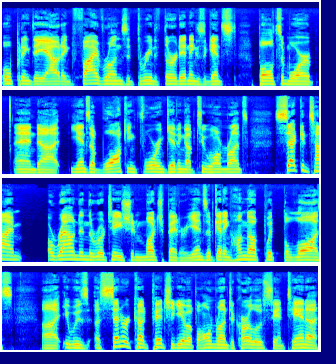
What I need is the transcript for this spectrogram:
opening day outing. Five runs in three and a third innings against Baltimore, and uh, he ends up walking four and giving up two home runs. Second time around in the rotation, much better. He ends up getting hung up with the loss. Uh, it was a center cut pitch. He gave up a home run to Carlos Santana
